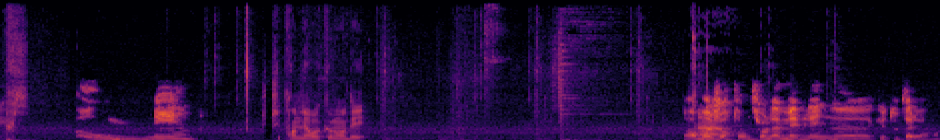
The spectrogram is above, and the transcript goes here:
Eh oui. Oh merde Je vais prendre les recommandés. Alors moi Ah. je retourne sur la même lane euh, que tout à l'heure. hein.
